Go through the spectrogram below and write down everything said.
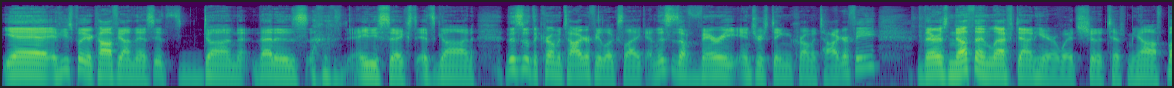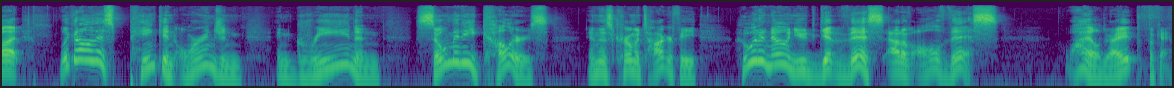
yeah, if you spill your coffee on this, it's done. That is 86. It's gone. This is what the chromatography looks like. And this is a very interesting chromatography. There's nothing left down here, which should have tipped me off. But look at all this pink and orange and, and green and so many colors in this chromatography. Who would have known you'd get this out of all this? Wild, right? Okay.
